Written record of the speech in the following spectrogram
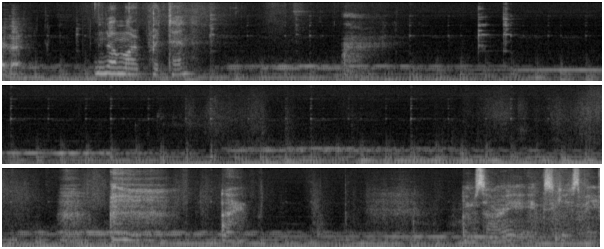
Okay then. No more pretend. I. I'm sorry. Excuse me.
